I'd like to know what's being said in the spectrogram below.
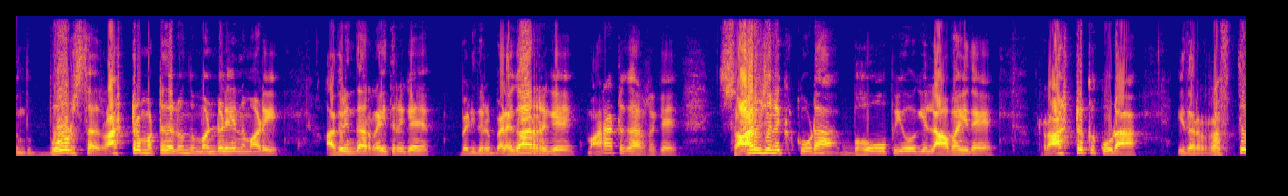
ಒಂದು ಬೋರ್ಡ್ ಸ ರಾಷ್ಟ್ರ ಮಟ್ಟದಲ್ಲಿ ಒಂದು ಮಂಡಳಿಯನ್ನು ಮಾಡಿ ಅದರಿಂದ ರೈತರಿಗೆ ಬೆಳೆದರೆ ಬೆಳೆಗಾರರಿಗೆ, ಮಾರಾಟಗಾರರಿಗೆ ಸಾರ್ವಜನಿಕರು ಕೂಡ ಬಹೋಪಯೋಗಿ ಲಾಭ ಇದೆ. ರಾಷ್ಟ್ರಕ್ಕೂ ಕೂಡ ಇದರ ರಫ್ತು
